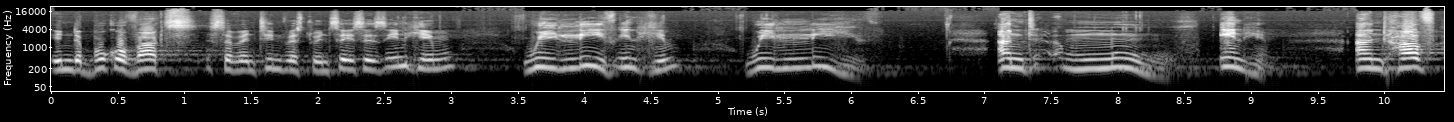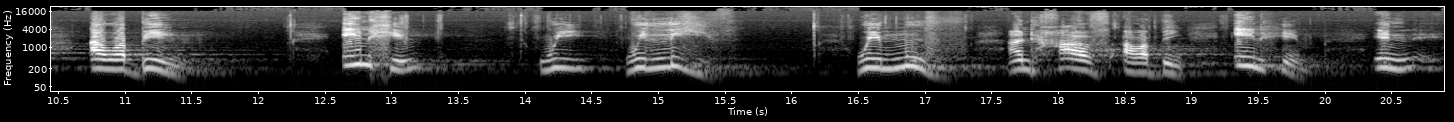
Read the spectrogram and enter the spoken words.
In the book of Acts 17, verse 26, it says, In him we live, in him we live and move in him and have our being. In him we we live, we move, and have our being. in Him, in,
